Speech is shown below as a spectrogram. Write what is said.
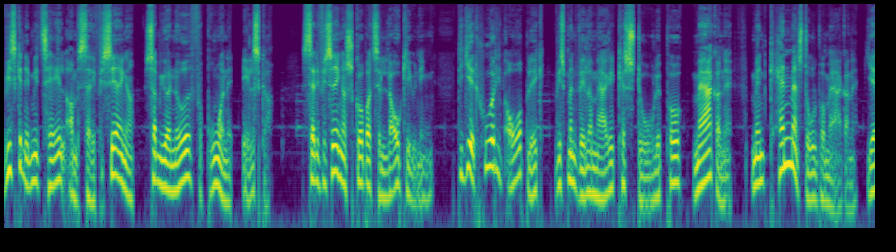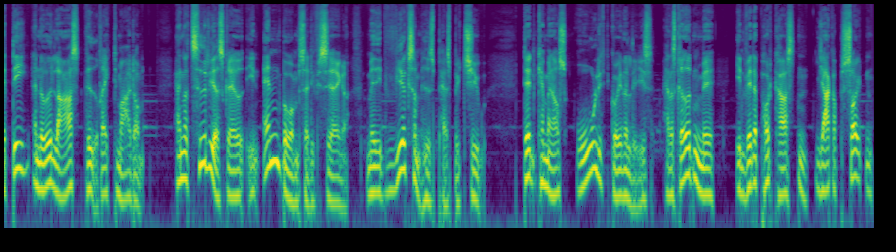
Vi skal nemlig tale om certificeringer, som jo er noget forbrugerne elsker. Certificeringer skubber til lovgivningen. De giver et hurtigt overblik, hvis man vel og mærke kan stole på mærkerne. Men kan man stole på mærkerne? Ja, det er noget, Lars ved rigtig meget om. Han har tidligere skrevet en anden bog om certificeringer med et virksomhedsperspektiv. Den kan man også roligt gå ind og læse. Han har skrevet den med en ven af podcasten, Jakob Søjten,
